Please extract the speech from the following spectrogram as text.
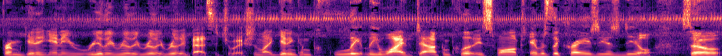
from getting in a really, really, really, really bad situation, like getting completely wiped out, completely swamped. It was the craziest deal. So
